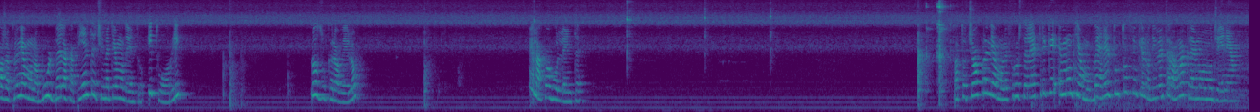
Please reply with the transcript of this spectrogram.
Cosa prendiamo una bowl bella capiente e ci mettiamo dentro i tuorli, lo zucchero a velo e l'acqua bollente. Fatto ciò prendiamo le fruste elettriche e montiamo bene il tutto finché non diventerà una crema omogenea.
